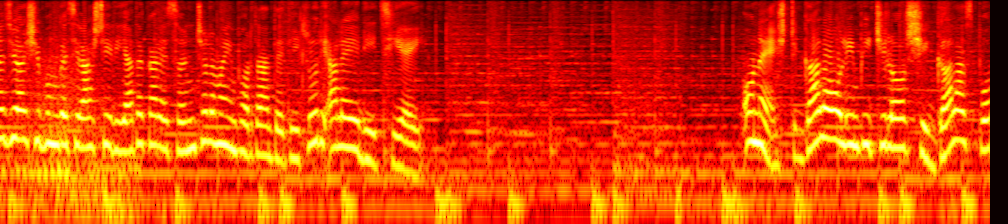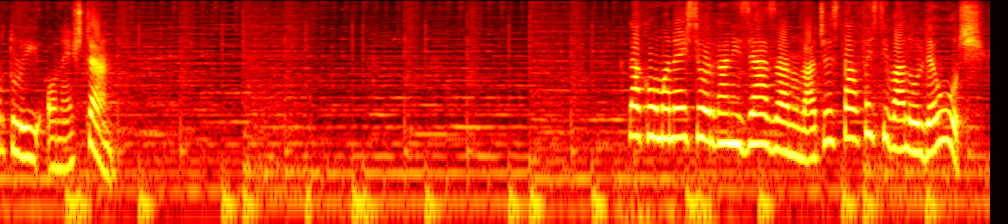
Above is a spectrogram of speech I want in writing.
Bună ziua și bun găsit la știri, iată care sunt cele mai importante titluri ale ediției. Onești, Gala Olimpicilor și Gala Sportului Oneștean. La Comănești se organizează anul acesta Festivalul de Urși.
